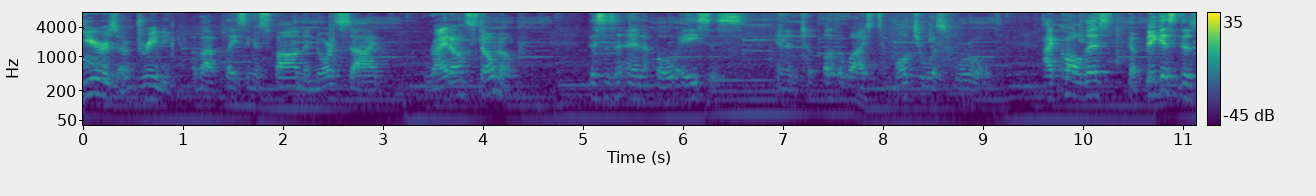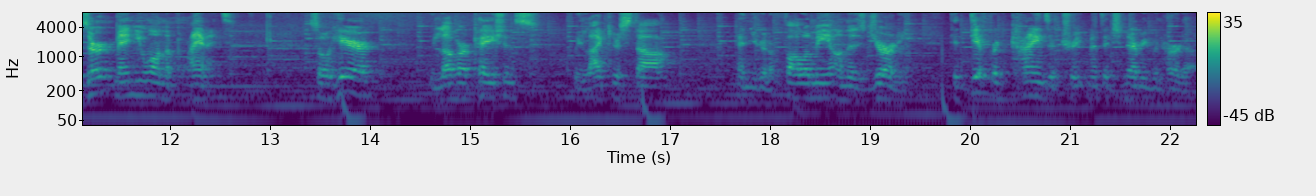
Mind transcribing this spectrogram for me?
years of dreaming about placing a spa on the north side, right on Stone Oak. This is an oasis in an otherwise tumultuous world. I call this the biggest dessert menu on the planet. So here, we love our patients, we like your style, and you're gonna follow me on this journey to different kinds of treatments that you've never even heard of.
